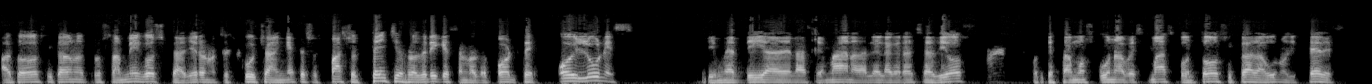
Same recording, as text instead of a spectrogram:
a todos y cada uno de nuestros amigos que ayer nos escuchan en este espacio Tenchi Rodríguez en los deportes. Hoy lunes, primer día de la semana, darle la gracia a Dios porque estamos una vez más con todos y cada uno de ustedes.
